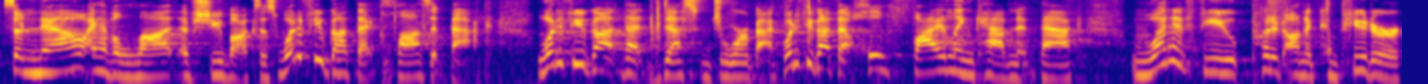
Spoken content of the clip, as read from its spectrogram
So now I have a lot of shoe boxes. What if you got that closet back? What if you got that desk drawer back? What if you got that whole filing cabinet back? What if you put it on a computer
